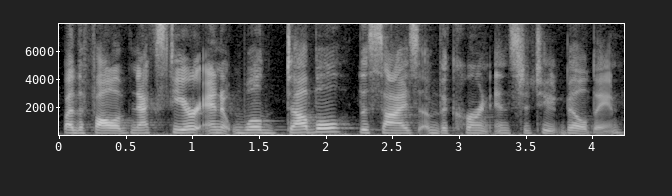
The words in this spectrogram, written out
by the fall of next year, and it will double the size of the current institute building.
